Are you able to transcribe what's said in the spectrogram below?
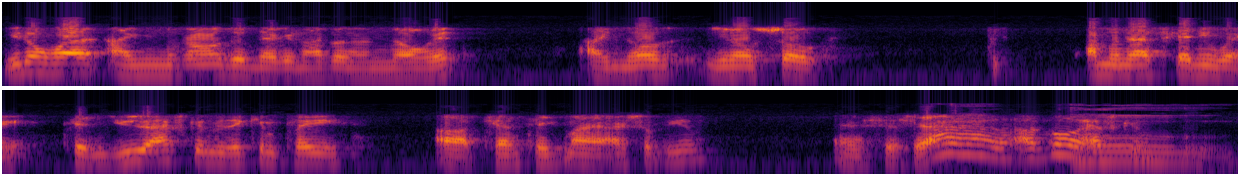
you know what? I know that they're not going to know it. I know, you know. So I'm going to ask anyway. Can you ask him if they can play uh, "Can't Take My Eyes Off You"? And he says, "Yeah, I'll go ask him." Oh,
